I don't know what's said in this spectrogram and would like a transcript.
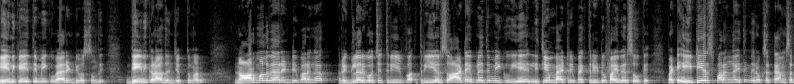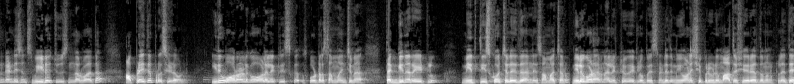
దేనికైతే మీకు వ్యారంటీ వస్తుంది దేనికి రాదని చెప్తున్నారు. నార్మల్ వ్యారంటీ పరంగా రెగ్యులర్గా వచ్చి త్రీ త్రీ ఇయర్స్ ఆ టైప్లో అయితే మీకు ఏ lithium battery pack three to five years okay. But eight years పరంగా అయితే మీరు ఒకసారి టర్మ్స్ అండ్ కండిషన్స్ వీడియో చూసిన తర్వాత అప్పుడైతే ప్రొసీడ్ అవ్వండి. ఇది ఓవరాల్గా ఓల ఎలక్ట్రిక్ స్కూటర్ సంబంధించిన తగ్గిన రేట్లు. మీరు తీసుకోవచ్చలేదు అనే సమాచారం? మీరు కూడా ఎవరైనా ఎలక్ట్రిక్ వెహికల్ ఉపయోగిస్తున్నట్లయితే మీ ఓనర్షిప్ రివ్యూ మాతో షేర్ చేద్దాం అనుకున్నట్లయితే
